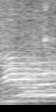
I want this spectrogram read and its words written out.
Yeah!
